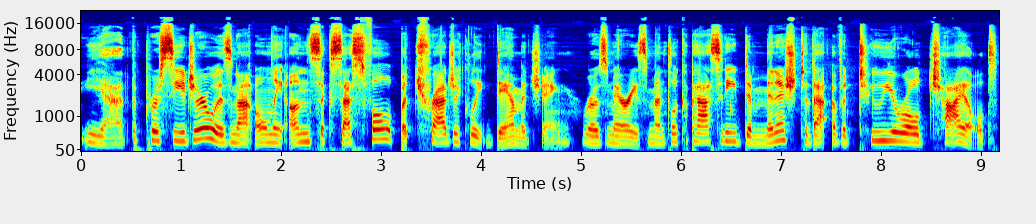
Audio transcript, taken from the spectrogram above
Yeah, the procedure was not only unsuccessful, but tragically damaging. Rosemary's mental capacity diminished to that of a two year old child,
